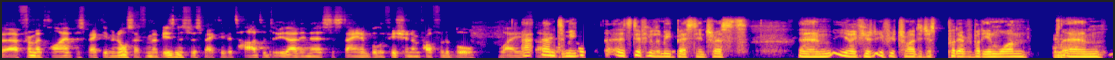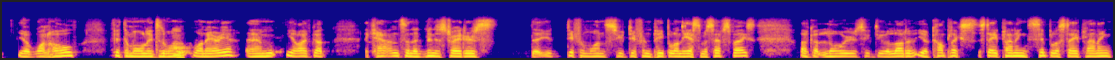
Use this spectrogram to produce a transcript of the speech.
uh, from a client perspective and also from a business perspective, it's hard to do that in a sustainable, efficient, and profitable way. So. And to me, it's difficult to meet best interests. Um, you know, if you're if you're trying to just put everybody in one, um, you know, one hole, fit them all into the one mm. one area. Um, you know, I've got accountants and administrators the different ones suit different people on the SMSF space. I've got lawyers who do a lot of you know complex estate planning, simple estate planning.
